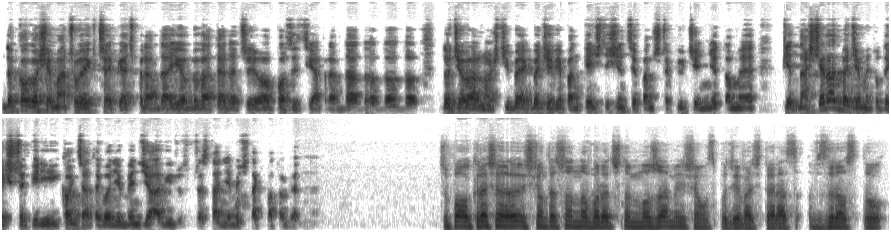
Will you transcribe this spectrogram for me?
do kogo się ma człowiek czepiać, prawda, i obywatele, czy opozycja, prawda, do, do, do, do działalności, bo jak będzie, wie pan, 5 tysięcy pan szczepił dziennie, to my 15 lat będziemy tutaj szczepili i końca tego nie będzie, a wirus przestanie być tak patogenny. Czy po okresie świąteczno-noworocznym możemy się spodziewać teraz wzrostu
